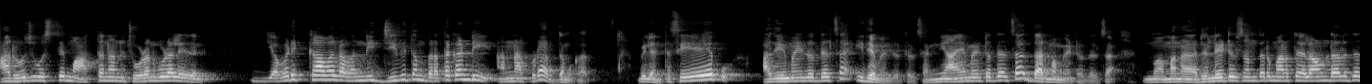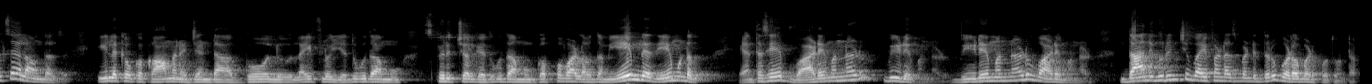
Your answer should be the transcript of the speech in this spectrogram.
ఆ రోజు వస్తే మా అత్త నన్ను చూడని కూడా లేదని. ఎవడికి కావాలి అవన్నీ జీవితం బ్రతకండి అన్నా కూడా అర్థం కాదు. వీళ్ళు ఎంతసేపు అదేమైందో తెలుసా? ఇదేమైందో తెలుసా? న్యాయం ఏంటో తెలుసా? ధర్మం ఏంటో తెలుసా? మన రిలేటివ్స్ అందరూ మనతో ఎలా ఉండాలో తెలుసా? ఎలా ఉండాలి వీళ్ళకి ఒక కామన్ ఎజెండా గోల్ లైఫ్లో ఎదుగుదాము స్పిరిచువల్గా ఎదుగుదాము గొప్పవాళ్ళు అవుదాం ఏం లేదు ఏముండదు. ఎంతసేపు వాడేమన్నాడు? వీడేమన్నాడు. వీడేమన్నాడు? వాడేమన్నాడు. దాని గురించి వైఫ్ అండ్ హస్బెండ్ ఇద్దరు గొడవ పడిపోతుంటారు.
